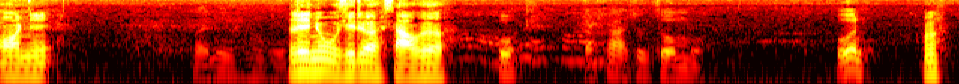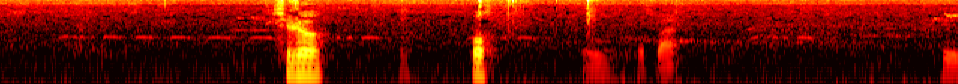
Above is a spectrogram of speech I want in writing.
อ๋อนี้มาดีเขาเรนูสิเด้อสาวเด้อราคาชุ่มๆบ่พุ่นสิเด้ออืมผมว่าคือ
